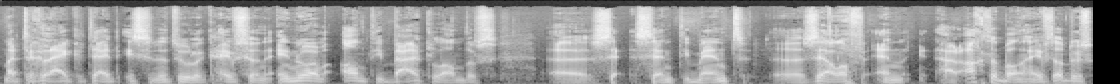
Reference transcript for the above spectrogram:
Maar tegelijkertijd is ze natuurlijk, heeft ze een enorm anti-buitenlanders uh, sentiment uh, zelf. En haar achterban heeft dat. Dus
